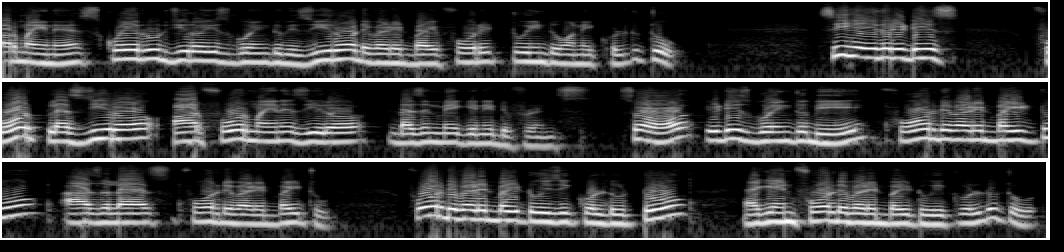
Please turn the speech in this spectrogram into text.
or minus square root 0 is going to be 0 divided by 4 2 into 1 equal to 2. See either it is 4 plus 0 or 4 minus 0 does not make any difference. So, it is going to be 4 divided by 2 as well as 4 divided by 2. 4 divided by 2 is equal to 2 again 4 divided by 2 equal to 2.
